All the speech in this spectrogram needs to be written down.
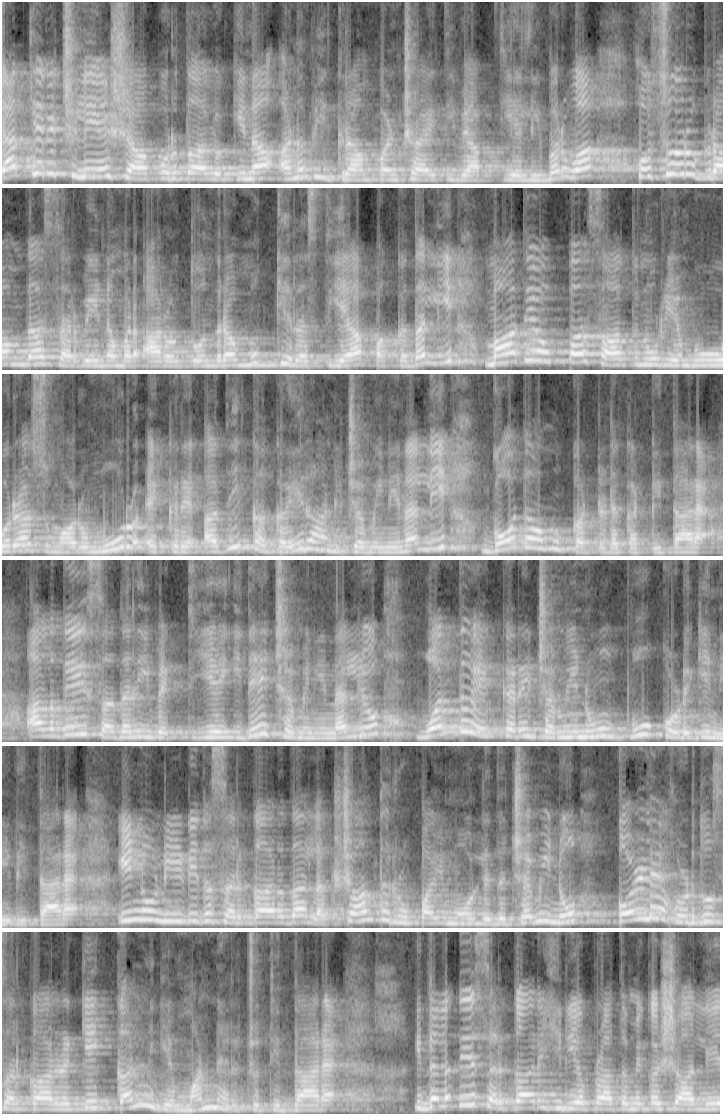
ಯಾದಗಿರಿ ಜಿಲ್ಲೆಯ ಶಾಪುರ ತಾಲೂಕಿನ ಅಣಬಿ ಗ್ರಾಮ ಪಂಚಾಯಿತಿ ವ್ಯಾಪ್ತಿಯಲ್ಲಿ ಬರುವ ಹೊಸೂರು ಗ್ರಾಮದ ಸರ್ವೆ ನಂಬರ್ ಅರವತ್ತೊಂದರ ಮುಖ್ಯ ರಸ್ತೆಯ ಪಕ್ಕದಲ್ಲಿ ಮಾದೇವಪ್ಪ ಸಾತನೂರ್ ಎಂಬುವವರ ಸುಮಾರು ಮೂರು ಎಕರೆ ಅಧಿಕ ಗೈರಾಣಿ ಜಮೀನಿನಲ್ಲಿ ಗೋದಾಮು ಕಟ್ಟಡ ಕಟ್ಟಿದ್ದಾರೆ. ಅಲ್ಲದೆ ಸದರಿ ವ್ಯಕ್ತಿಯೇ ಇದೇ ಜಮೀನಿನಲ್ಲೂ ಒಂದು ಎಕರೆ ಜಮೀನು ಭೂ ಕೊಡುಗೆ ನೀಡಿದ್ದಾರೆ. ಇನ್ನು ನೀಡಿದ ಸರ್ಕಾರದ ಲಕ್ಷಾಂತರ ರೂಪಾಯಿ ಮೌಲ್ಯದ ಜಮೀನು ಕೊಳ್ಳೆ ಹೊಡೆದು ಸರ್ಕಾರಕ್ಕೆ ಕಣ್ಣಿಗೆ ಮಣ್ಣೆರಚುತ್ತಿದ್ದಾರೆ. ಇದಲ್ಲದೆ ಸರ್ಕಾರಿ ಹಿರಿಯ ಪ್ರಾಥಮಿಕ ಶಾಲೆಯ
